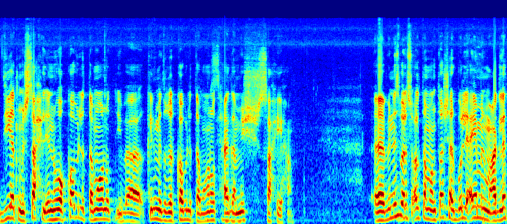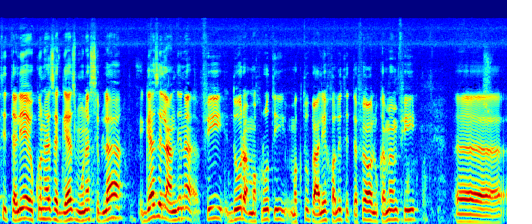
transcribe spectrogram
ديت مش صح لأن هو قابل للتمغنط يبقى كلمة غير قابل للتمغنط حاجة مش صحيحة. آه، بالنسبة لسؤال 18 بيقول لي أي من المعادلات التالية يكون هذا الجهاز مناسب لها؟ الجهاز اللي عندنا فيه دورق مخروطي مكتوب عليه خليط التفاعل وكمان فيه آه،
